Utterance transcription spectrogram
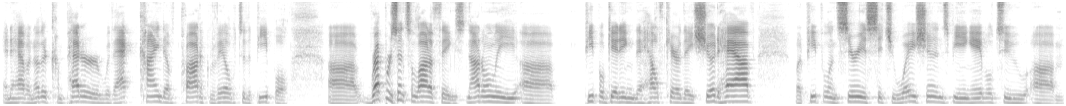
and to have another competitor with that kind of product available to the people uh, represents a lot of things. Not only uh, people getting the health care they should have, but people in serious situations being able to. Um,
